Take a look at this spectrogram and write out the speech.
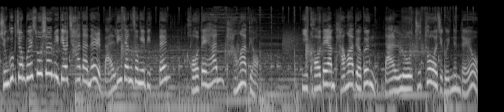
중국 정부의 소셜미디어 차단을 만리장성에 빗댄 거대한 방화벽. 이 거대한 방화벽은 날로 두터워지고 있는데요.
